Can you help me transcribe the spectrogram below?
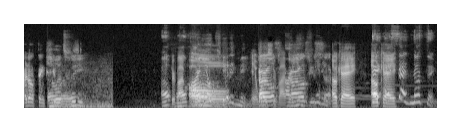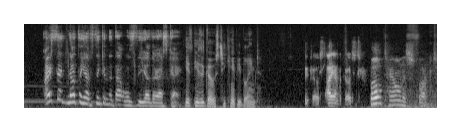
I don't think she Well, was. let's see. Oh, Survive- well, Are Oh. you kidding me? It was Charles, Survivor. Charles, you kidding suck. Okay. Hey, Okay. I said nothing. I said nothing of thinking that that was the other SK. He's he's a ghost. He can't be blamed. The ghost. I am a ghost. Well, town is fucked.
